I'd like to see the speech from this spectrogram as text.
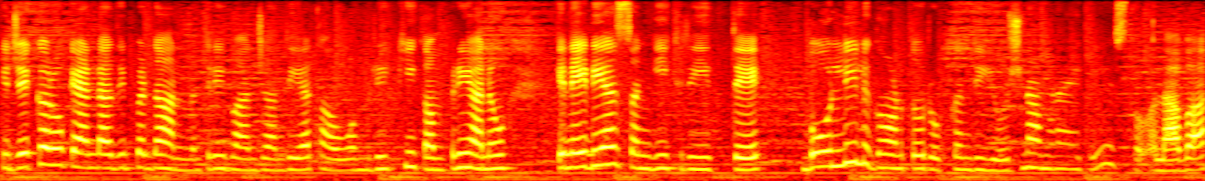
ਕਿ ਜੇਕਰ ਉਹ ਕੈਨੇਡਾ ਦੀ ਪ੍ਰਧਾਨ ਮੰਤਰੀ ਬਣ ਜਾਂਦੀ ਹੈ ਤਾਂ ਉਹ ਅਮਰੀਕੀ ਕੰਪਨੀਆਂ ਨੂੰ ਕੈਨੇਡੀਅਨ ਸੰਗੀ ਖਰੀਦ ਤੇ ਬੋਲੀ ਲਗਾਉਣ ਤੋਂ ਰੋਕਣ ਦੀ ਯੋਜਨਾ ਬਣਾਏਗੀ। ਇਸ ਤੋਂ ਇਲਾਵਾ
